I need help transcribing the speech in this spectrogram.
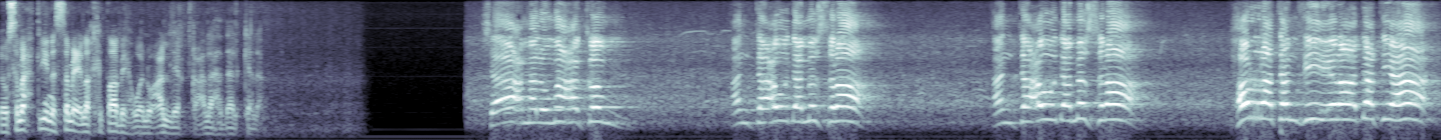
لو سمحت لي نستمع إلى خطابه ونعلق على هذا الكلام. سأعمل معكم أن تعود مصر أن تعود مصر حرة في إرادتها.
